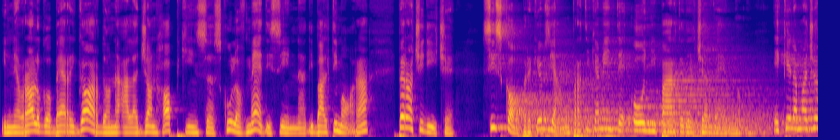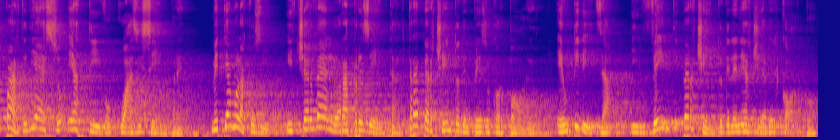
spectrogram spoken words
Il neurologo Barry Gordon alla John Hopkins School of Medicine di Baltimora però ci dice si scopre che usiamo praticamente ogni parte del cervello e che la maggior parte di esso è attivo quasi sempre. Mettiamola così, il cervello rappresenta il 3% del peso corporeo e utilizza il 20% dell'energia del corpo.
